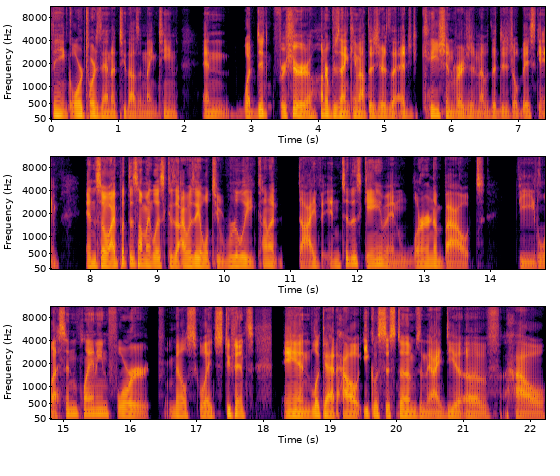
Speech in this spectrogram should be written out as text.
think, or towards the end of 2019. And what did for sure 100% came out this year is the education version of the digital base game. And so I put this on my list because I was able to really kind of dive into this game and learn about the lesson planning for middle school age students and look at how ecosystems and the idea of how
